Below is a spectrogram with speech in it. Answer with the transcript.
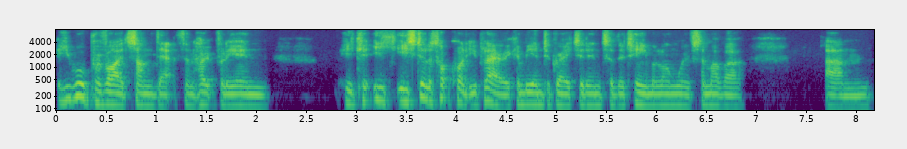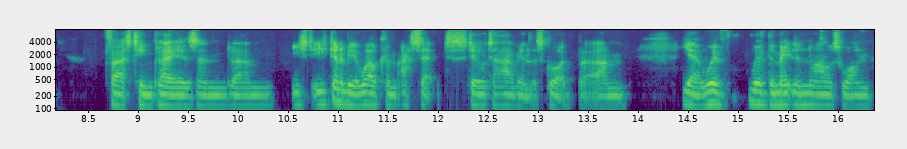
he will provide some depth, and hopefully, in he, can, he he's still a top quality player. He can be integrated into the team along with some other um, first team players, and um, he's, he's going to be a welcome asset still to have in the squad. But um, yeah, with with the Maitland Niles one,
